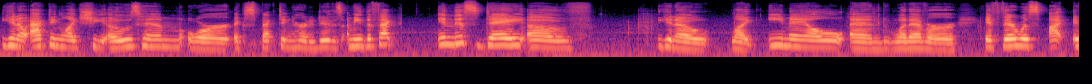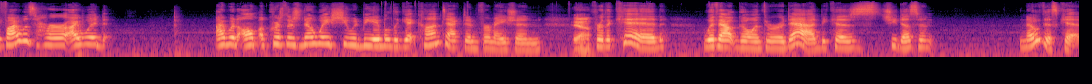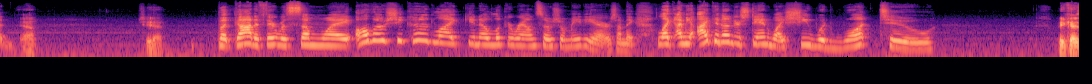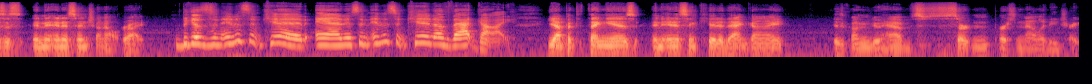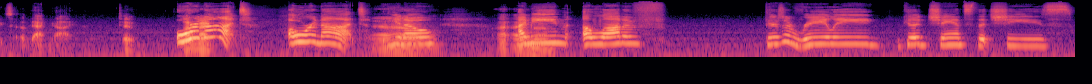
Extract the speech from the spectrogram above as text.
you know acting like she owes him or expecting her to do this. I mean, the fact in this day of you know like email and whatever if there was i if i was her i would i would all of course there's no way she would be able to get contact information yeah, for the kid without going through her dad because she doesn't know this kid yeah. She did. but god if there was some way although she could like you know look around social media or something like i mean i could understand why she would want to Because it's an innocent child, right? Because it's an innocent kid and it's an innocent kid of that guy Yeah, but the thing is, an innocent kid of that guy is going to have certain personality traits of that guy, too. or Automatic- not or not you know I, I know. mean, a lot of. There's a really good chance that she's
